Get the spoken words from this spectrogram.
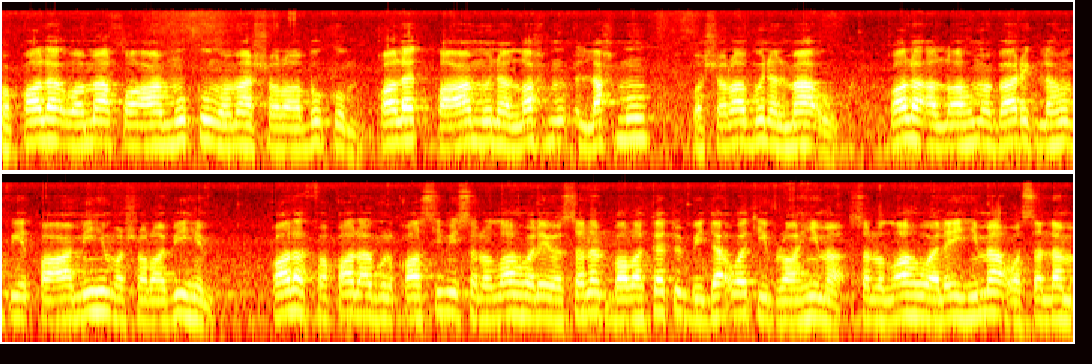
فقال وما طعامكم وما شرابكم؟ قالت طعامنا اللحم, اللحم وشرابنا الماء. قال اللهم بارك لهم في طعامهم وشرابهم. قال فقال أبو القاسم صلى الله عليه وسلم بركة بدعوة إبراهيم صلى الله عليه وسلم.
